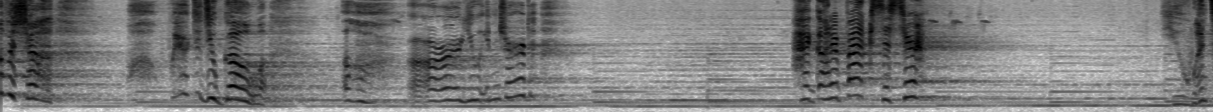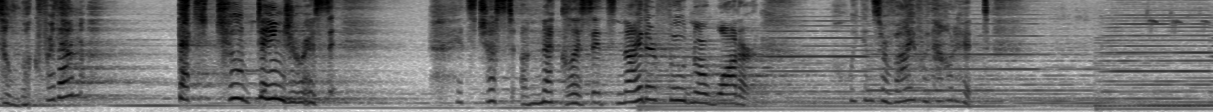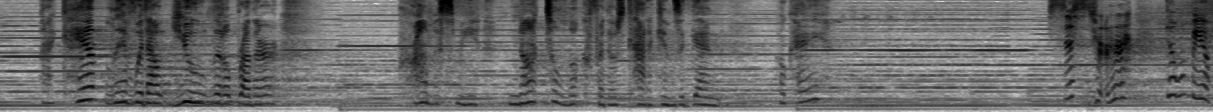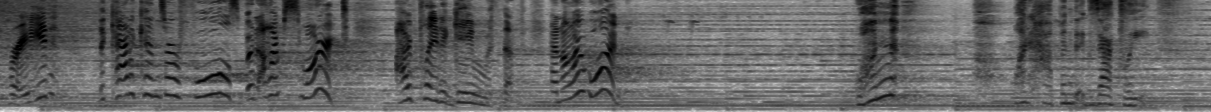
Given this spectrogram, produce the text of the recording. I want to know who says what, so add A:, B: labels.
A: Kakavasha! Where did you go? Oh, are you injured?
B: I got it back, sister.
A: You went to look for them? That's too dangerous. It's just a necklace. It's neither food nor water. We can survive without it. But I can't live without you, little brother. Promise me not to look for those Katicans again, okay?
B: Sister, don't be afraid. The Katicans are fools, but I'm smart. I played a game with them, and I won.
A: Won? What happened exactly?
